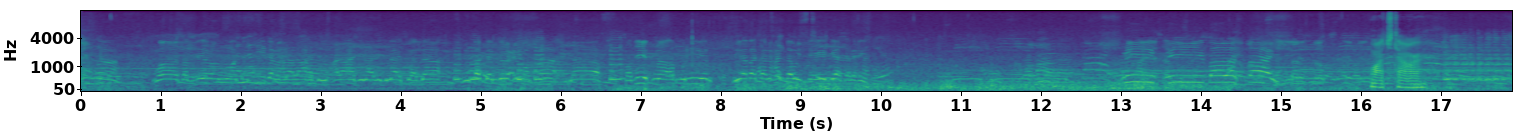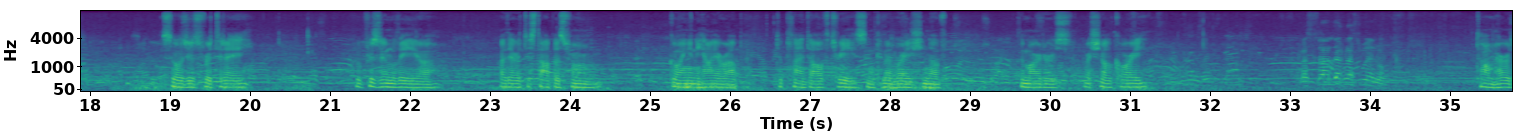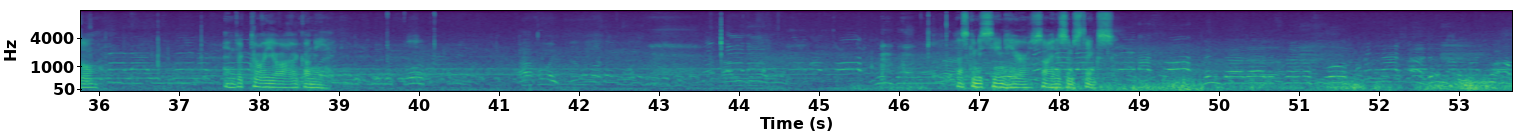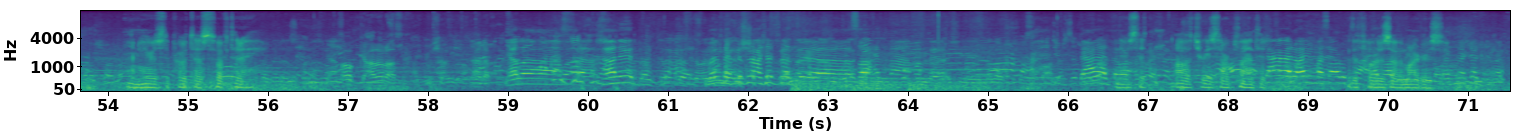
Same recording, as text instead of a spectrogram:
Watchtower. Soldiers for today, who presumably uh, are there to stop us from going any higher up to plant olive trees in commemoration of the martyrs, Rachel Corrie, Tom Hurndall, and Vittorio Arrigoni. As can be seen here, Zionism stinks. And here's the protests of today. Oh, اوكي على راسي يلا خالد بدك تزرع شجرة صاحبنا منذر تعال There's the olive trees that are planted تعالوا هاي مسار with the photos of the martyrs. بدنا نقدمك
